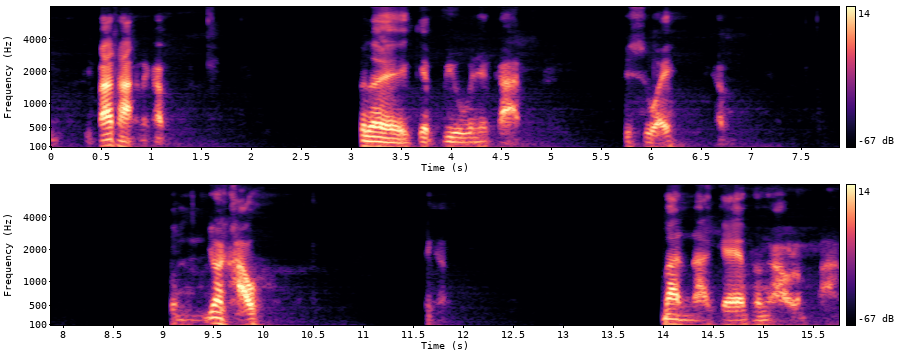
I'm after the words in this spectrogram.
ำติป้าถะนะครับ ก็เลยเก็บวิวบรรยากาศสวยๆครับบนยอดเขานะครับ บ้านนาแกอำเอาลำปาง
